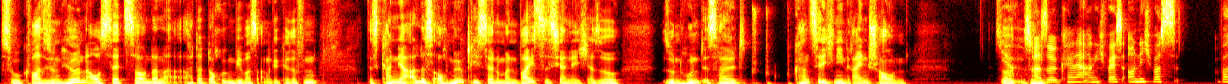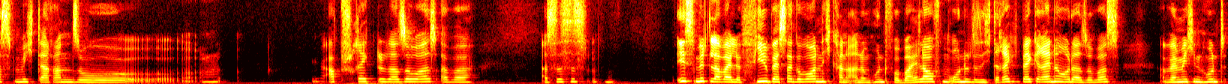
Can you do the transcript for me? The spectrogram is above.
so quasi so ein Hirnaussetzer und dann hat er doch irgendwie was angegriffen. Das kann ja alles auch möglich sein und man weiß es ja nicht. Also so ein Hund ist halt, du kannst ja nicht in ihn reinschauen. So, ja, so also keine Ahnung, ich weiß auch nicht, was, was mich daran so abschreckt oder sowas, aber also es ist ist mittlerweile viel besser geworden. Ich kann an einem Hund vorbeilaufen, ohne dass ich direkt wegrenne oder sowas. Aber wenn mich ein Hund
